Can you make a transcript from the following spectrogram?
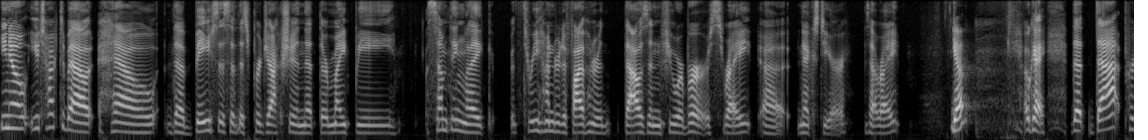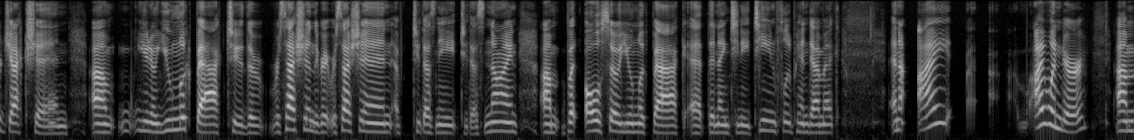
You know, you talked about how the basis of this projection that there might be something like 300 to 500,000 fewer births, right, uh, next year. Is that right? Yep. Okay, that that projection, um, you know, you look back to the recession, the Great Recession of 2008, 2009, um, but also you look back at the 1918 flu pandemic, and I, I wonder, um,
